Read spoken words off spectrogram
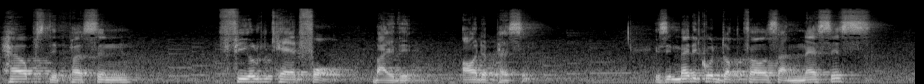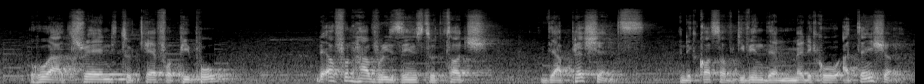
helps the person feel cared for by the other person. You see, medical doctors and nurses who are trained to care for people, they often have reasons to touch their patients in the course of giving them medical attention.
